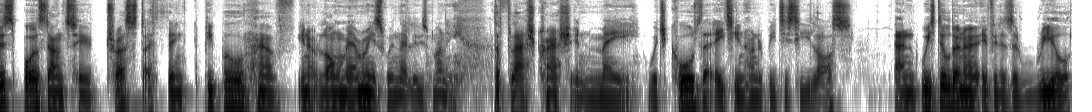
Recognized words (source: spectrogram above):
This boils down to trust. I think people have, you know, long memories when they lose money. The flash crash in May, which caused that 1800 BTC loss, and we still don't know if it is a real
